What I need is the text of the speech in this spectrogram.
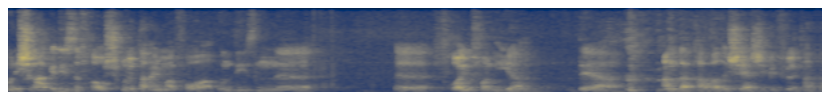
Und ich schlage diese Frau Schröter einmal vor und diesen äh, äh, Freund von ihr, der Undercover-Recherche geführt hat.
